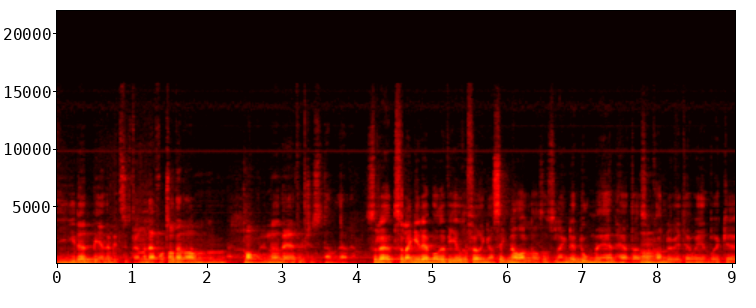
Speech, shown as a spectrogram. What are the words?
gir et bedre blitz-system. Men det er fortsatt en av mm, manglene ved Fuji-systemet. det er det. Så, det, så lenge det er bare videreføring av signal, altså så lenge det er dumme enheter, så kan du i teorien bruke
